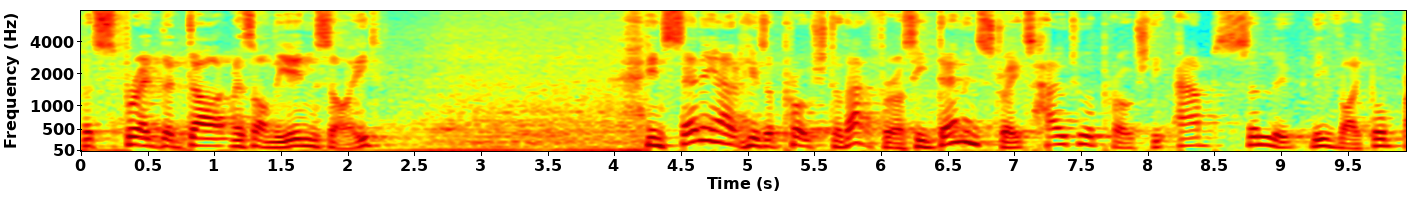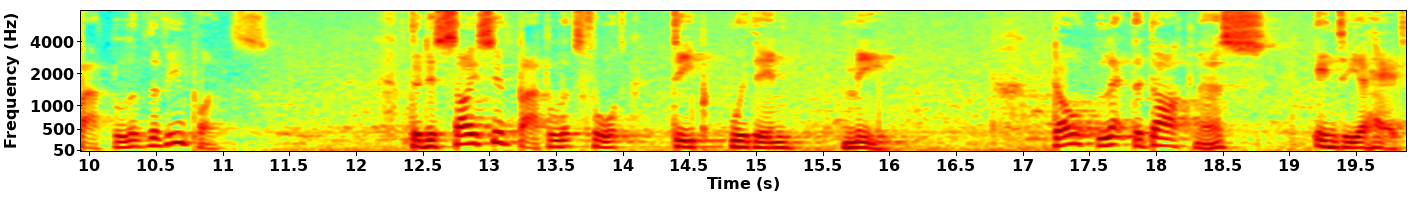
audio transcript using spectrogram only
that spread the darkness on the inside, in setting out his approach to that for us, he demonstrates how to approach the absolutely vital battle of the viewpoints. The decisive battle that's fought deep within me. Don't let the darkness into your head.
